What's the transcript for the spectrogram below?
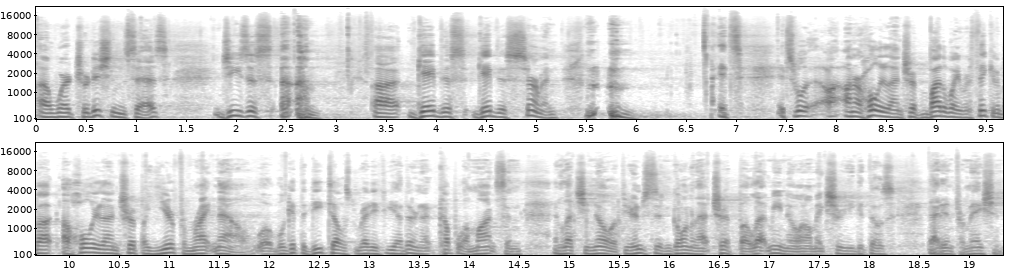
uh, where tradition says Jesus uh, gave, this, gave this sermon. it's, it's really on our Holy Land trip. By the way, we're thinking about a Holy Land trip a year from right now. We'll, we'll get the details ready together in a couple of months and, and let you know. If you're interested in going on that trip, uh, let me know and I'll make sure you get those, that information.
